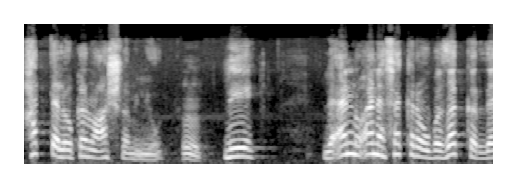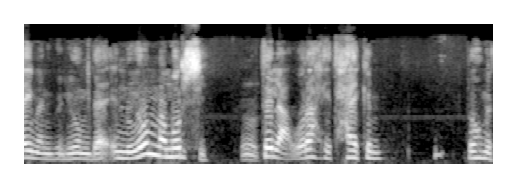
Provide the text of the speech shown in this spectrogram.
حتى لو كانوا 10 مليون. مم. ليه؟ لأنه أنا فاكرة وبذكر دايما باليوم ده إنه يوم ما مرسي طلع وراح يتحاكم تهمة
